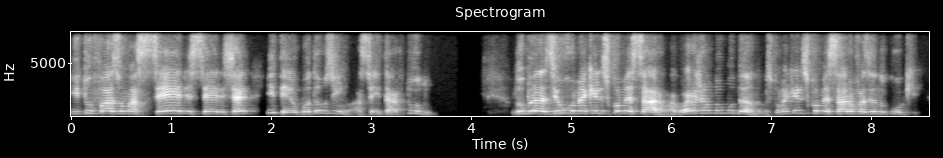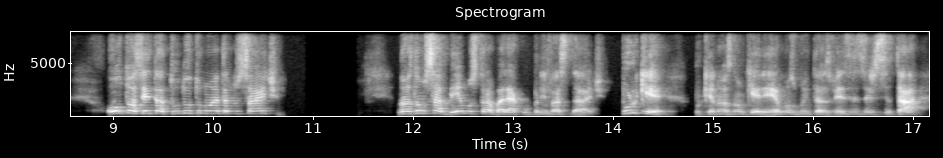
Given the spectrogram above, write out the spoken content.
e tu faz uma série, série, série, e tem o botãozinho, aceitar tudo. No Brasil, como é que eles começaram? Agora já andou mudando, mas como é que eles começaram fazendo cookie? Ou tu aceita tudo ou tu não entra no site. Nós não sabemos trabalhar com privacidade. Por quê? Porque nós não queremos, muitas vezes, exercitar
